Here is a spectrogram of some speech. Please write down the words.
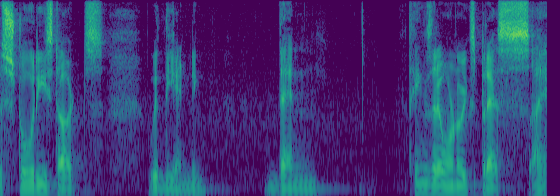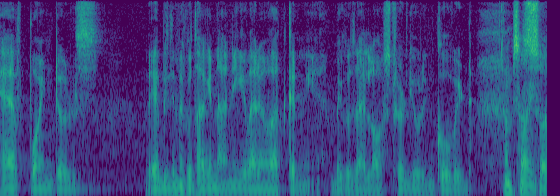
the story starts with the ending, then things that I want to express. I have pointers. अभी तो मेरे को था कि नानी के बारे में बात करनी है because I lost her during COVID. I'm sorry. So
